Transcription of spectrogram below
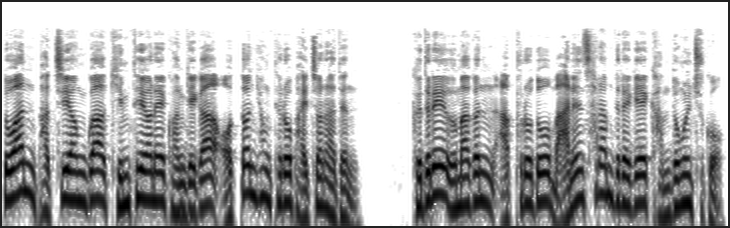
또한 박지영과 김태연의 관계가 어떤 형태로 발전하든 그들의 음악은 앞으로도 많은 사람들에게 감동을 주고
